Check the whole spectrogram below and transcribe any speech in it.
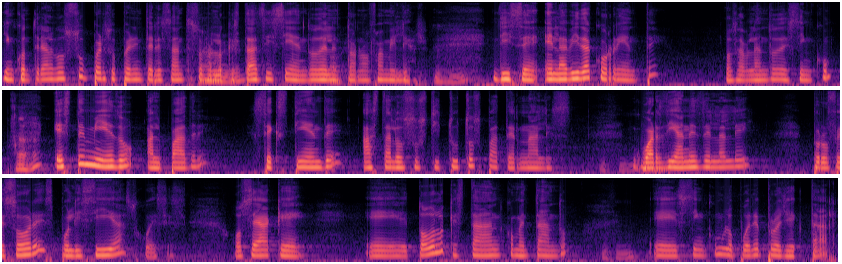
Y encontré algo súper, súper interesante sobre Ah, lo que bien. estás diciendo del entorno familiar. Dice, en la vida corriente, o sea, hablando de cinco, Ajá. este miedo al padre se extiende hasta los sustitutos paternales, guardianes de la ley, profesores, policías, jueces. O sea que eh, todo lo que están comentando, eh, Syncum lo puede proyectar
